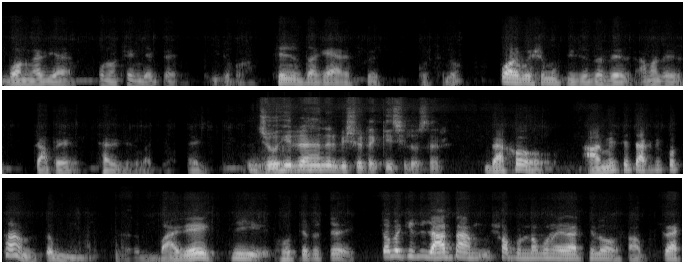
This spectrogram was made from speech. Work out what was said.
বনগা দিয়ে কোনো ট্রেন যেতে দেবো না। সেই জন্য তাকে অ্যারেস্ট করছিল। পরে বসে মুক্তিযোদ্ধাদের আমাদের চাপে ছাড়িয়ে দিতে পারছে জহির রায়হানের বিষয়টা কি ছিল স্যার? দেখো আর্মিতে চাকরি করতাম তো বাইরে কি হচ্ছে হচ্ছে তবে কিছু জানতাম স্বপন নবন এরা ছিল সব ক্র্যাক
